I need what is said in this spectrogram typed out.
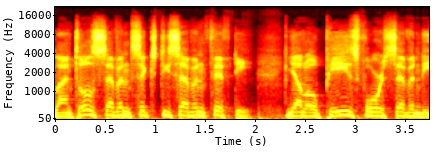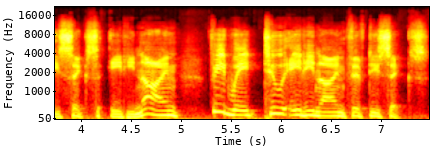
Lentils 767.50. Yellow peas 476.89. Feed wheat 289.56.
